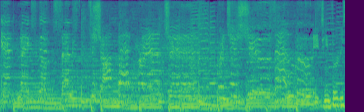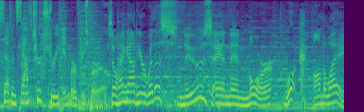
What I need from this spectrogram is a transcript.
It makes good sense to shop at French's. French's Shoes and Boots. 1837 South Church Street in Murfreesboro. So hang out here with us, news, and then more Wook on the way.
